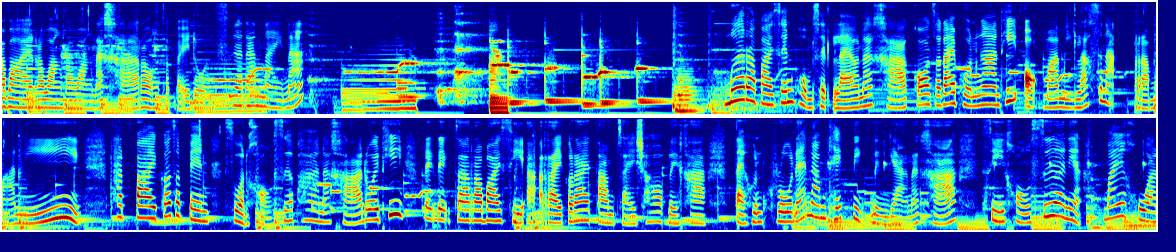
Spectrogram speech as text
ระบายระวังระวังนะคะระวังจะไปโดนเสื้อด้านในนะเมื่อระบายเส้นผมเสร็จแล้วนะคะ ก็จะได้ผลงานที่ออกมามีลักษณะประมาณนี้ ถัดไปก็จะเป็นส่วนของเสื้อผ้านะคะ โดยที่เด็กๆจะระบายสีอะไรก็ได้ตามใจชอบเลยค่ะ แต่คุณครูแนะนำเทคนิคหนึ่งอย่างนะคะ สีของเสื้อเนี่ยไม่ควร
